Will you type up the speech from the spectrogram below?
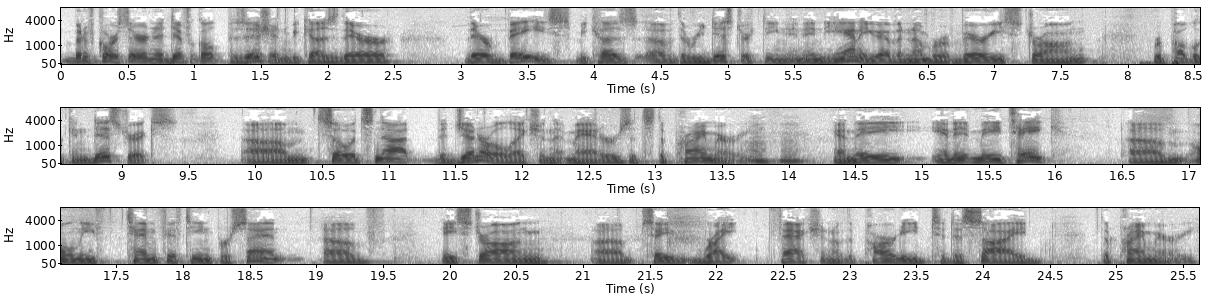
but of course they're in a difficult position because they're their base because of the redistricting in Indiana. You have a number of very strong Republican districts. Um, so it's not the general election that matters; it's the primary, mm-hmm. and they and it may take um, only 10, 15 percent of a strong, uh, say, right faction of the party to decide the primary,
